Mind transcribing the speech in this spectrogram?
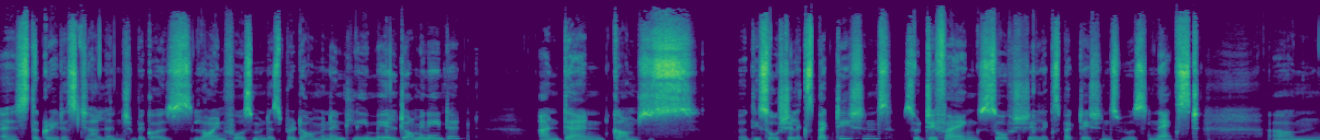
is the greatest challenge because law enforcement is predominantly male dominated. and then comes the social expectations. So, defying social expectations was next. Um,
